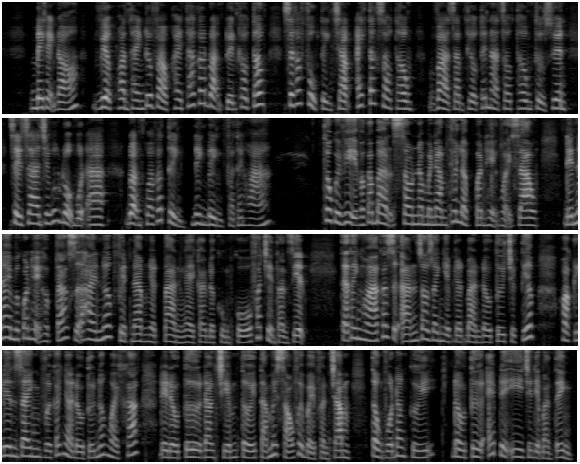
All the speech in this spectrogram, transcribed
Bên cạnh đó, việc hoàn thành đưa vào khai thác các đoạn tuyến cao tốc sẽ khắc phục tình trạng ách tắc giao thông và giảm thiểu tai nạn giao thông thường xuyên xảy ra trên quốc lộ 1A, đoạn qua các tỉnh Ninh Bình và Thanh Hóa. Thưa quý vị và các bạn, sau 50 năm thiết lập quan hệ ngoại giao, đến nay mối quan hệ hợp tác giữa hai nước Việt Nam Nhật Bản ngày càng được củng cố phát triển toàn diện. Tại Thanh Hóa, các dự án do doanh nghiệp Nhật Bản đầu tư trực tiếp hoặc liên danh với các nhà đầu tư nước ngoài khác để đầu tư đang chiếm tới 86,7% tổng vốn đăng ký đầu tư FDI trên địa bàn tỉnh.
